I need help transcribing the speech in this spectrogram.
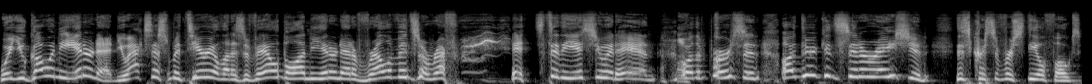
where you go in the internet, you access material that is available on the internet of relevance or reference to the issue at hand oh. or the person under consideration. This is Christopher Steele, folks.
